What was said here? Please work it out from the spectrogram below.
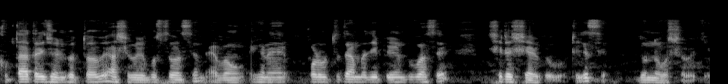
খুব তাড়াতাড়ি জয়েন করতে হবে আশা করি বুঝতে পারছেন। এবং এখানে পরবর্তীতে আমরা যে পেমেন্ট প্রুফ আছে সেটা শেয়ার করব ঠিক আছে? ধন্যবাদ সবাইকে।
